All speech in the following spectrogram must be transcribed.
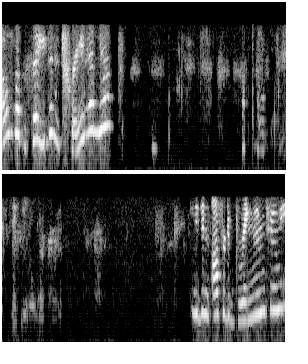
I was about to say, you didn't train him yet? You didn't offer to bring them to me?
